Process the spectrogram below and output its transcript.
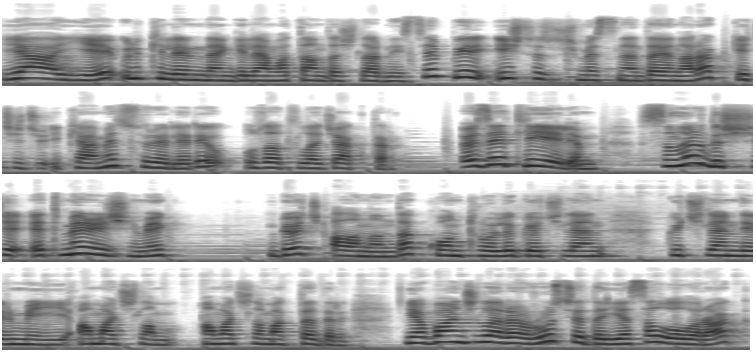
Ya Y ülkelerinden gelen vatandaşların ise bir iş sözleşmesine dayanarak geçici ikamet süreleri uzatılacaktır. Özetleyelim. Sınır dışı etme rejimi göç alanında kontrolü göçlen, güçlendirmeyi amaçlam, amaçlamaktadır. Yabancılara Rusya'da yasal olarak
